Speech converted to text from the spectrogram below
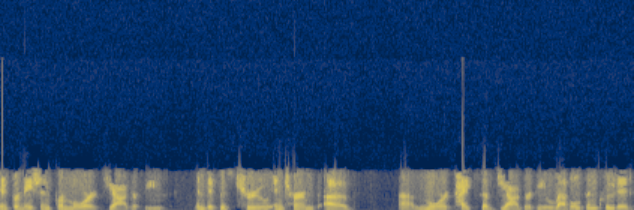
information for more geographies. And this is true in terms of um, more types of geography levels included.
